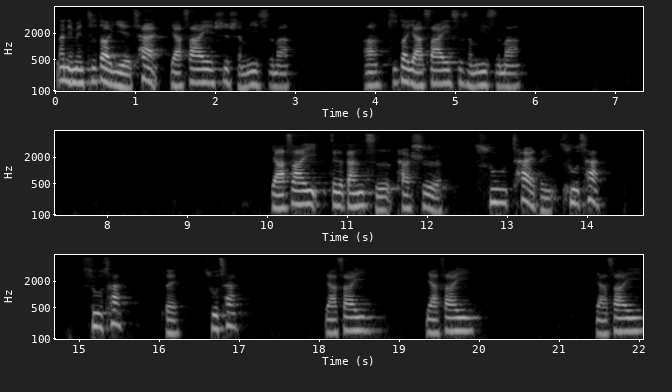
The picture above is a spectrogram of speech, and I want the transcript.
那你们知道野菜亚沙伊是什么意思吗？啊，知道亚沙伊是什么意思吗？亚沙伊这个单词，它是蔬菜的蔬菜蔬菜，对，蔬菜，野菜，野菜，野菜。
